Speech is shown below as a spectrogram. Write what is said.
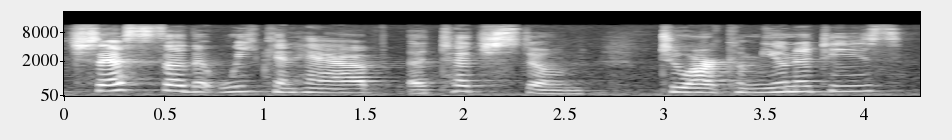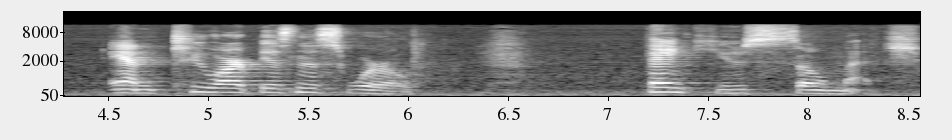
just so that we can have a touchstone to our communities and to our business world. Thank you so much.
